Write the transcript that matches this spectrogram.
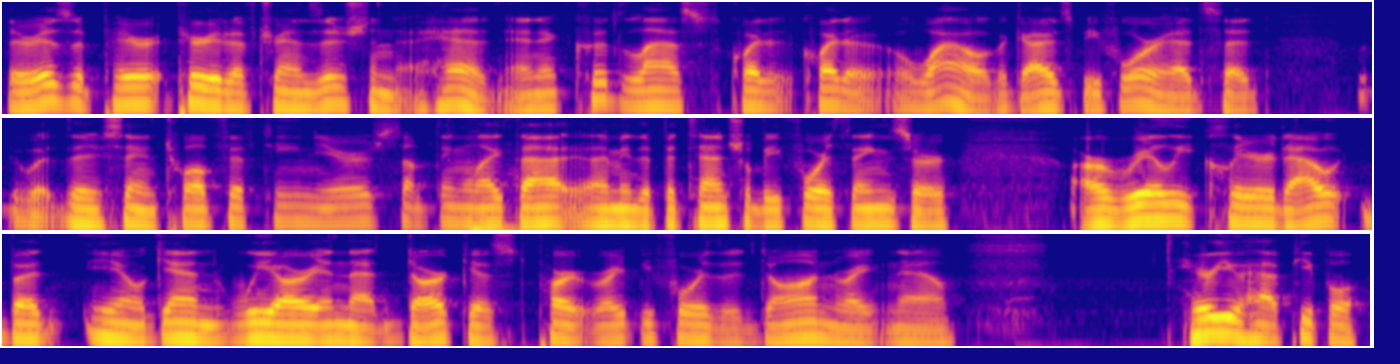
There is a per- period of transition ahead, and it could last quite a, quite a, a while. The guides before had said they're saying 12, 15 years, something like that. I mean, the potential before things are are really cleared out. But you know, again, we are in that darkest part right before the dawn right now. Here you have people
